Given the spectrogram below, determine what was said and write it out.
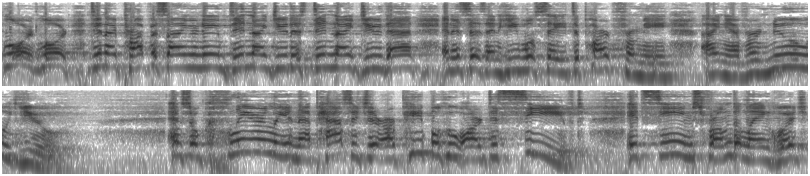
Lord, Lord, didn't I prophesy in your name? Didn't I do this? Didn't I do that? And it says, And he will say, Depart from me, I never knew you. And so clearly in that passage, there are people who are deceived. It seems from the language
